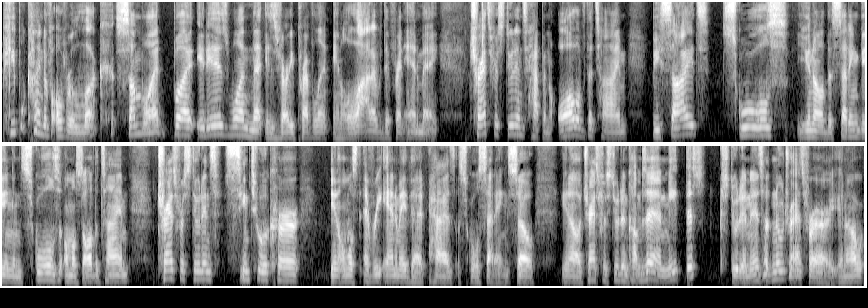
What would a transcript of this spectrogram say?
people kind of overlook somewhat, but it is one that is very prevalent in a lot of different anime. Transfer students happen all of the time. Besides schools, you know, the setting being in schools almost all the time, transfer students seem to occur in almost every anime that has a school setting. So, you know, transfer student comes in, meet this student is a new transfer, you know.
